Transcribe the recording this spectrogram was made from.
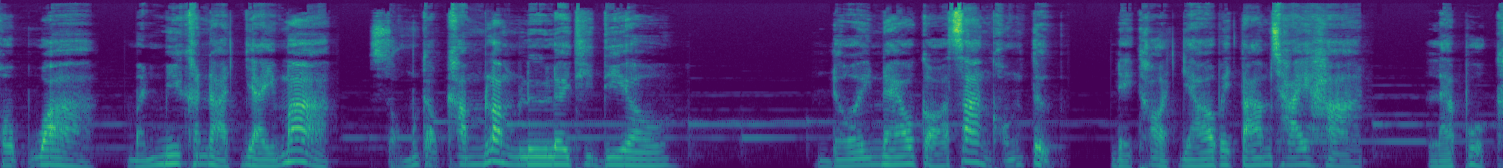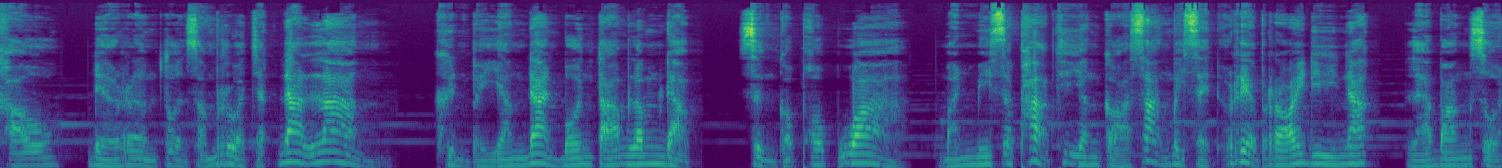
พบว่ามันมีขนาดใหญ่มาก สมกับคำล่ำลือเลยทีเดียว โดยแนวก่อสร้างของตึก ได้ทอดยาวไปตามชายหาด และพวกเขาได้เริ่มต้นสำรวจจากด้านล่าง ขึ้นไปยังด้านบนตามลำดับ ซึ่งก็พบว่ามันมีสภาพที่ยังก่อสร้างไม่เสร็จเรียบร้อยดีนัก และบางส่วน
